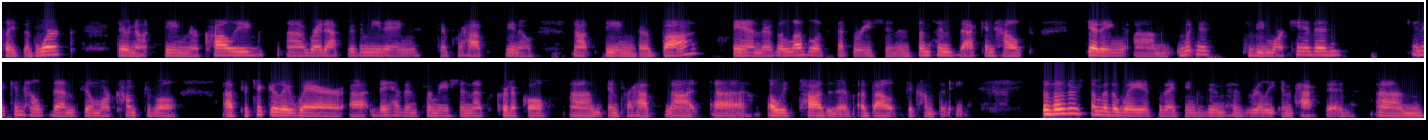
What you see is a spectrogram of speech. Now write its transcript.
place of work. They're not seeing their colleagues uh, right after the meeting. They're perhaps, you know, not seeing their boss. And there's a level of separation. And sometimes that can help getting um, witness to be more candid and it can help them feel more comfortable, uh, particularly where uh, they have information that's critical um, and perhaps not uh, always positive about the company. So those are some of the ways that I think Zoom has really impacted um,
